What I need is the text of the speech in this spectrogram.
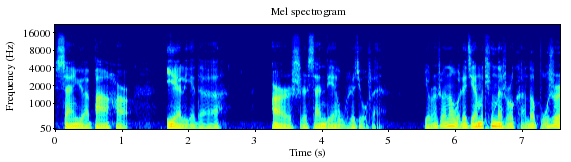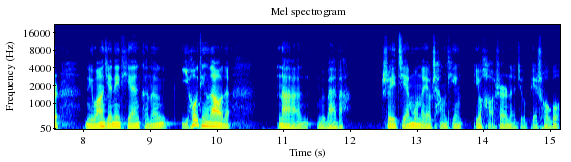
三月八号夜里的二十三点五十九分。有人说，那我这节目听的时候可能都不是女王节那天，可能以后听到的，那没办法。所以节目呢要常听，有好事呢就别错过。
